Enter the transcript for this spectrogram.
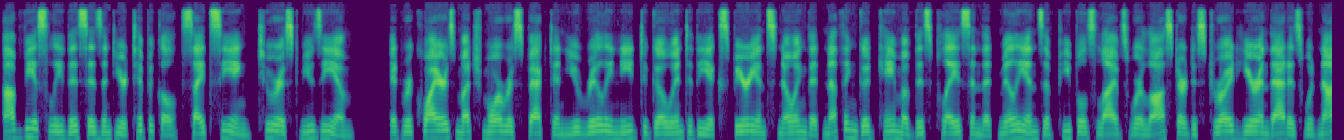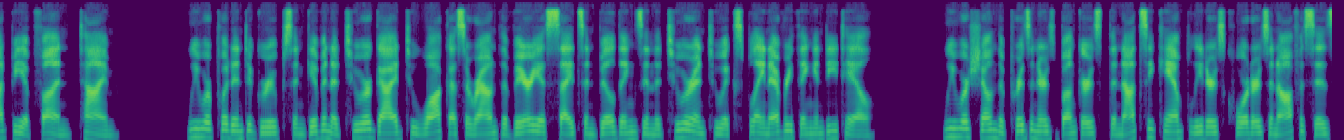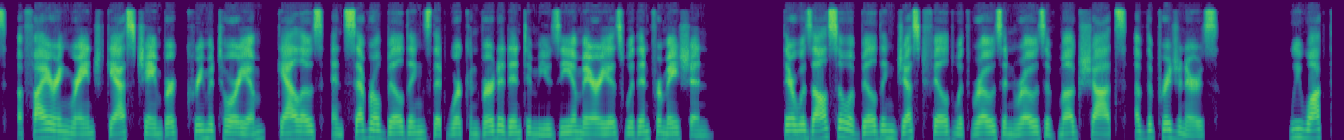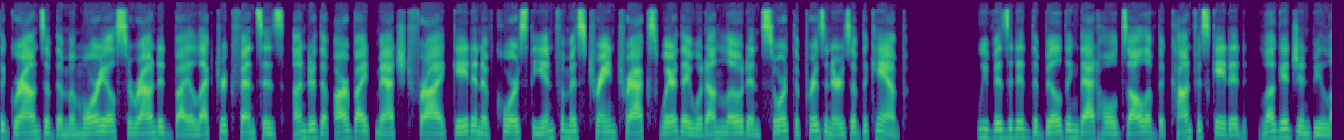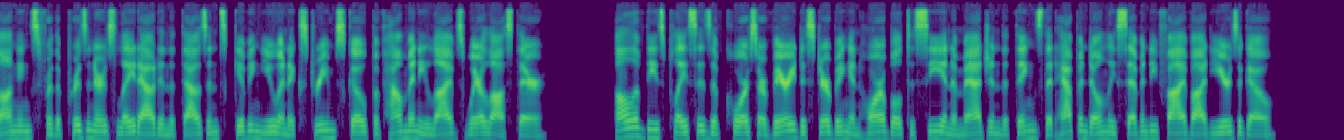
Obviously this isn't your typical, sightseeing, tourist museum. It requires much more respect, and you really need to go into the experience knowing that nothing good came of this place and that millions of people's lives were lost or destroyed here, and that is would not be a fun time. We were put into groups and given a tour guide to walk us around the various sites and buildings in the tour and to explain everything in detail. We were shown the prisoners' bunkers, the Nazi camp leaders' quarters and offices, a firing range, gas chamber, crematorium, gallows, and several buildings that were converted into museum areas with information. There was also a building just filled with rows and rows of mug shots of the prisoners. We walked the grounds of the memorial surrounded by electric fences, under the Arbeit macht Frei gate and of course the infamous train tracks where they would unload and sort the prisoners of the camp. We visited the building that holds all of the confiscated luggage and belongings for the prisoners laid out in the thousands, giving you an extreme scope of how many lives were lost there. All of these places, of course, are very disturbing and horrible to see and imagine the things that happened only 75 odd years ago.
